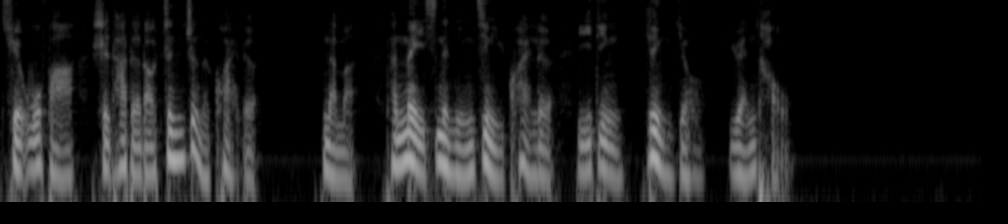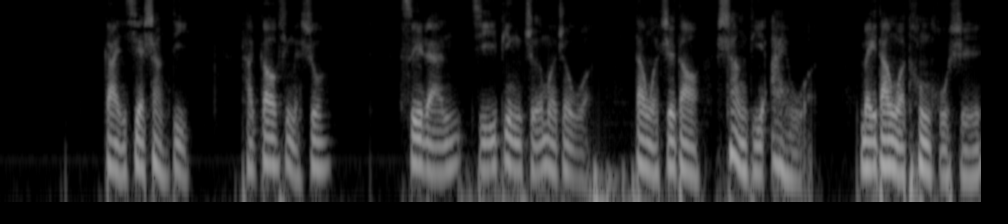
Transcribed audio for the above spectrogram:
却无法使他得到真正的快乐。那么，他内心的宁静与快乐一定另有源头。感谢上帝，他高兴地说：“虽然疾病折磨着我，但我知道上帝爱我。每当我痛苦时，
